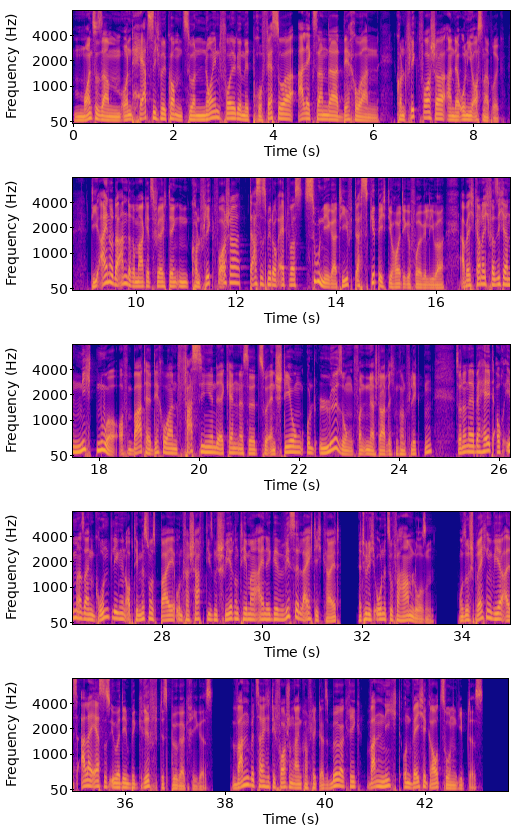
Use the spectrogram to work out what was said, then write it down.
Moin zusammen und herzlich willkommen zur neuen Folge mit Professor Alexander Dechuan, Konfliktforscher an der Uni Osnabrück. Die ein oder andere mag jetzt vielleicht denken, Konfliktforscher, das ist mir doch etwas zu negativ, da skippe ich die heutige Folge lieber. Aber ich kann euch versichern, nicht nur offenbart Herr Dechuan faszinierende Erkenntnisse zur Entstehung und Lösung von innerstaatlichen Konflikten, sondern er behält auch immer seinen grundlegenden Optimismus bei und verschafft diesem schweren Thema eine gewisse Leichtigkeit, natürlich ohne zu verharmlosen. Und so sprechen wir als allererstes über den Begriff des Bürgerkrieges. Wann bezeichnet die Forschung einen Konflikt als Bürgerkrieg, wann nicht und welche Grauzonen gibt es?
